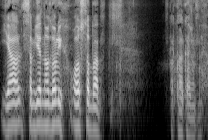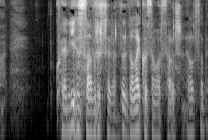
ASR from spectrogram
ja sam jedna od onih osoba, kako ja kažem, koja nije savršena, daleko sam od savršene osobe.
